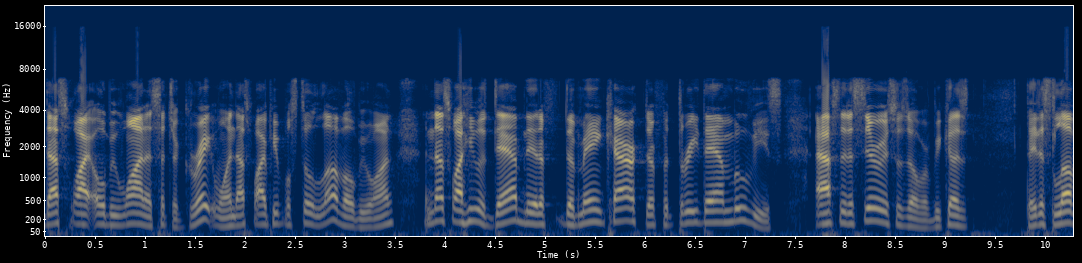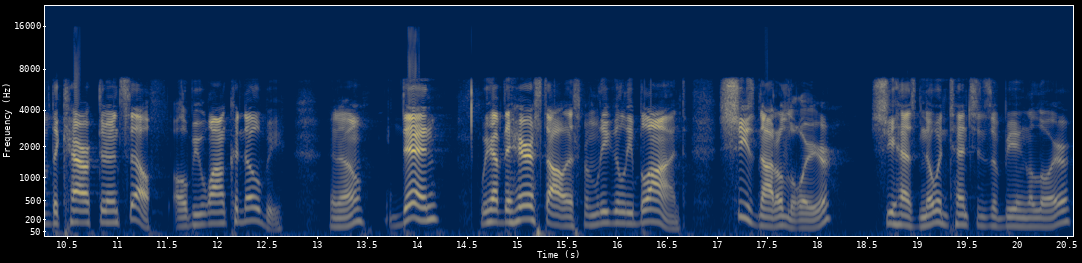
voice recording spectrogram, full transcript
that's why obi-wan is such a great one. That's why people still love obi-wan. And that's why he was damn near the, the main character for three damn movies after the series was over because they just love the character himself obi-wan kenobi you know? Then we have the hairstylist from legally blonde. She's not a lawyer she has no intentions of being a lawyer.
